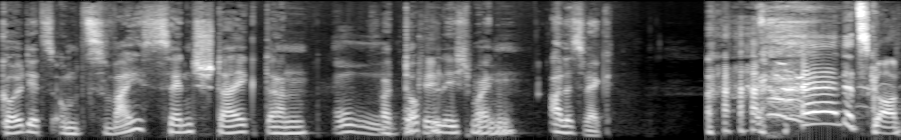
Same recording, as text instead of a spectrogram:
Gold jetzt um zwei Cent steigt, dann Oh, verdoppel okay. ich mein alles weg. And it's gone.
